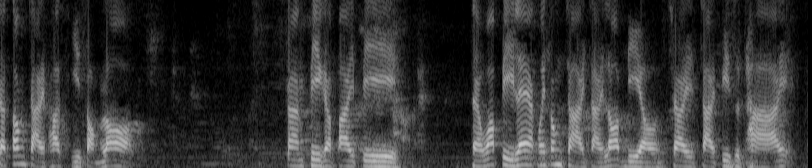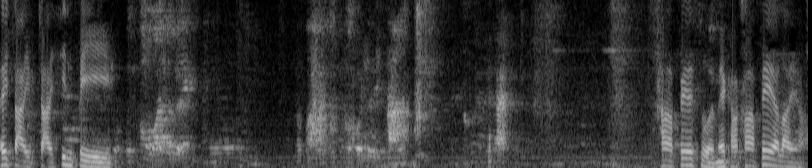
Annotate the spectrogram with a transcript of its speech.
จะต้องจ่ายภาษีสองรอบ กลางปีกับปลายปี แต่ว่าปีแรกไม่ต้องจ่ายจ่ายรอบเดียวจ่ายจ่ายปีสุดท้ายไอ้จ่ายจ่ายสิ้นปีคาเฟ่สวยไหมคะคาเฟ่อะไรอะ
